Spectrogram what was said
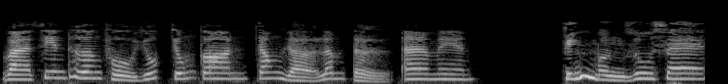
và xin thương phù giúp chúng con trong giờ lâm tử. Amen. Kính mừng du xe,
